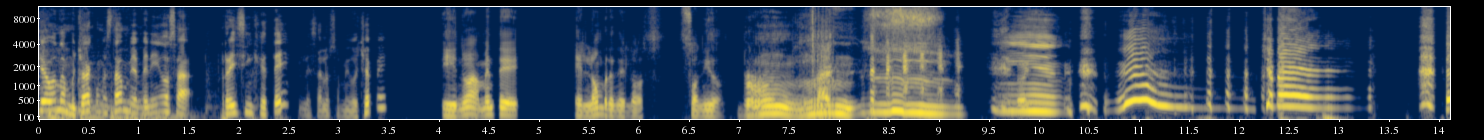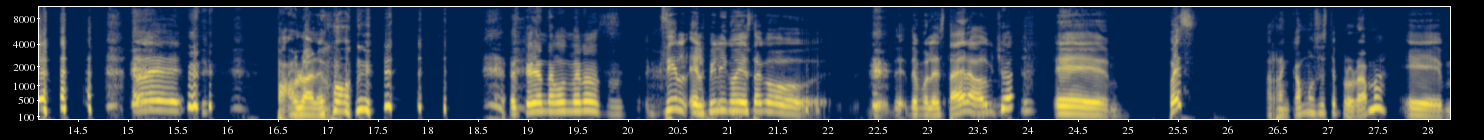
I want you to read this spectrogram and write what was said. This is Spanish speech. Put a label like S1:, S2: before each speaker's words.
S1: ¿Qué onda muchachos? ¿Cómo están? Bienvenidos a Racing GT. Les saluda su amigo Chepe.
S2: Y nuevamente el hombre de los sonidos. ¡Chepe!
S1: Pablo Alemón.
S2: Es que hoy andamos menos.
S1: Sí, el, el feeling hoy está como de, de, de molestadera. Eh, pues, arrancamos este programa. Eh,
